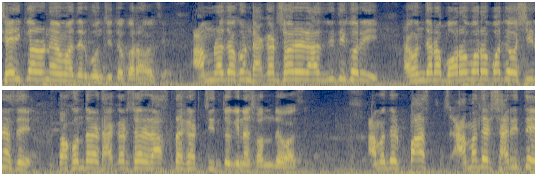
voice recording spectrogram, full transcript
সেই কারণে আমাদের বঞ্চিত করা হয়েছে। আমরা যখন ঢাকার শহরে রাজনীতি করি, এখন যারা বড় বড় পদে অসীন আছে, তখন তারা ঢাকার শহরে রাস্তাঘাট চিনত কিনা সন্দেহ আছে। আমাদের পাঁচ, আমাদের সারিতে,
